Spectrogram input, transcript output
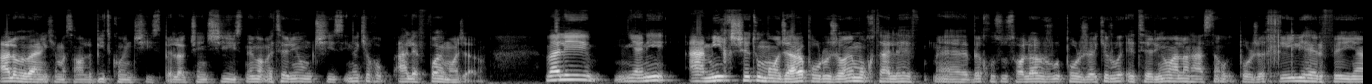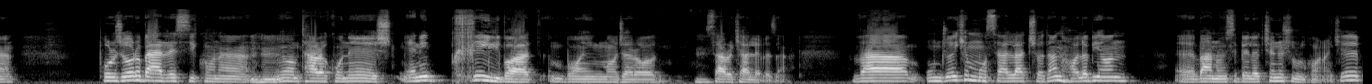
علاوه بر اینکه مثلا حالا بیت کوین چیست بلاکچین چیست نمی‌دونم اتریوم چیست اینا که خب الفبای ماجرا. ولی یعنی عمیق شه تو ماجرا پروژه های مختلف به خصوص حالا رو پروژه که رو اتریوم الان هستن پروژه خیلی حرفه‌ای پروژه ها رو بررسی کنن. تراکنش. یعنی خیلی باید با این ماجرا سر و کله بزنن. و اونجایی که مسلط شدن حالا بیان برنامه‌نویسی بلاکچین رو شروع کنن. که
